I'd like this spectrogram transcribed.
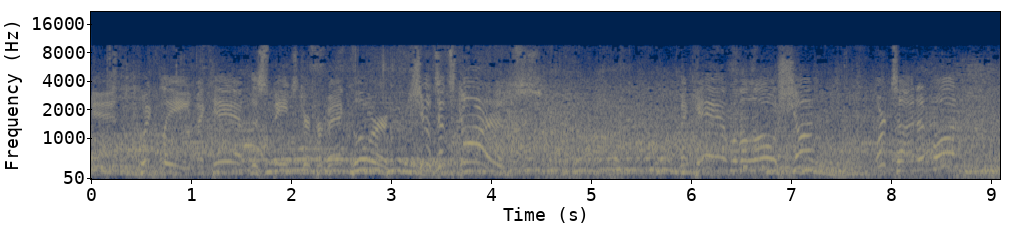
And quickly, Mikheyev, the speedster for Vancouver, shoots and scores. Mikheyev with a low shot. We're tied at one.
